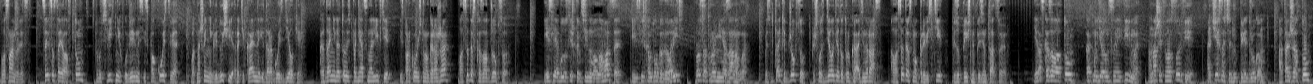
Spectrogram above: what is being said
Лос-Анджелес. Цель состояла в том, чтобы вселить в них уверенность и спокойствие в отношении грядущей радикальной и дорогой сделки. Когда они готовились подняться на лифте из парковочного гаража, Лассетер сказал Джобсу: "Если я буду слишком сильно волноваться или слишком долго говорить, просто отрой меня за ногу". В результате Джобсу пришлось сделать это только один раз, а Лассетер смог провести безупречную презентацию. Я рассказал о том, как мы делаем свои фильмы, о нашей философии, о честности друг перед другом, а также о том,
